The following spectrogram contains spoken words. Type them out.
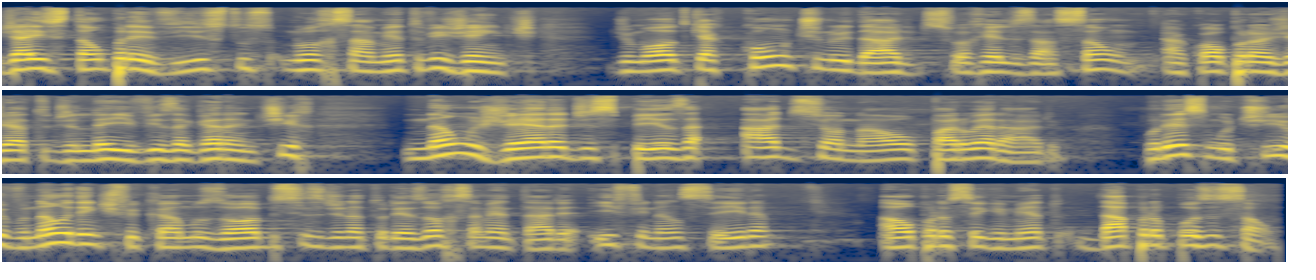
já estão previstos no orçamento vigente, de modo que a continuidade de sua realização, a qual o projeto de lei visa garantir, não gera despesa adicional para o erário. Por esse motivo, não identificamos óbices de natureza orçamentária e financeira ao prosseguimento da proposição.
